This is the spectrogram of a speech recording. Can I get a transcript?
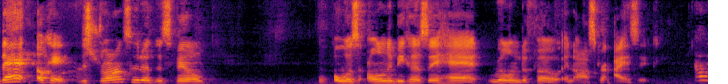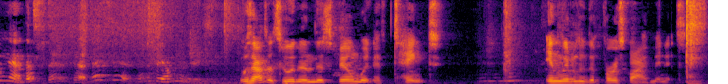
that. Okay, the strong suit of this film was only because they had Willem Dafoe and Oscar Isaac. Oh yeah, that's that, that, that's it. That's the only reason. Without the two of them, this film would have tanked in literally the first five minutes.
